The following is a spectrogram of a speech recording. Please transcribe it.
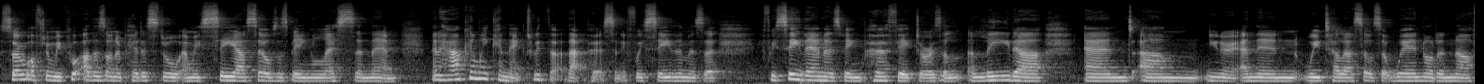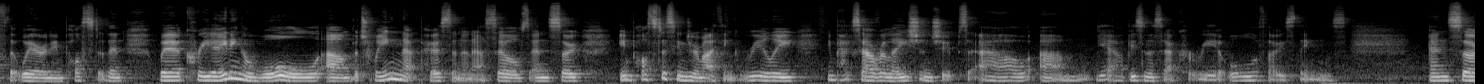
so often we put others on a pedestal and we see ourselves as being less than them. Then how can we connect with that, that person if we see them as a if we see them as being perfect or as a, a leader and um, you know and then we tell ourselves that we're not enough that we're an imposter then we're creating a wall um, between that person and ourselves. And so imposter syndrome i think really impacts our relationships our um, yeah our business our career all of those things. And so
